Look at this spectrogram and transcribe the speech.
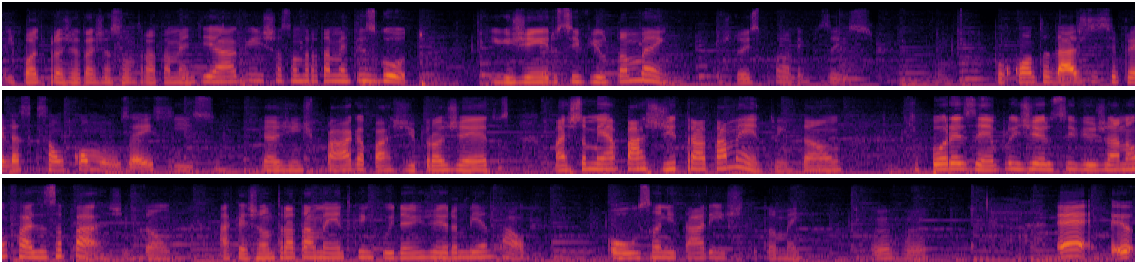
Ele pode projetar estação de tratamento de água e estação de tratamento de esgoto. E o engenheiro civil também. Os dois podem fazer isso. Por conta das disciplinas que são comuns, é isso? Isso. Que a gente paga a parte de projetos, mas também a parte de tratamento. Então, que, por exemplo, o engenheiro civil já não faz essa parte. Então, a questão do tratamento, quem cuida é o engenheiro ambiental. Ou o sanitarista também. Uhum. É, eu-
